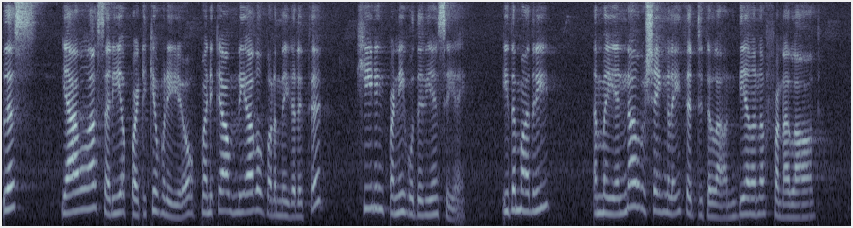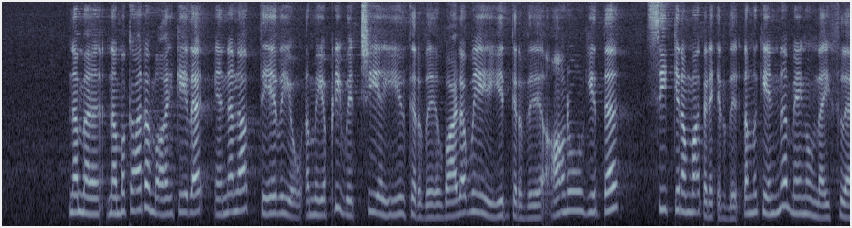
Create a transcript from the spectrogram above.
ப்ளஸ் யாரெல்லாம் சரியாக படிக்க முடியலையோ படிக்க முடியாத குழந்தைகளுக்கு ஹீலிங் பண்ணி உதவியும் செய்கிறேன் இது மாதிரி நம்ம எல்லா விஷயங்களையும் தெரிஞ்சுக்கலாம். தியானம் பண்ணலாம். நம்ம நமக்கான வாழ்க்கையில் என்னெல்லாம் தேவையோ நம்ம எப்படி வெற்றியை ஈர்க்கிறது வளமையை ஈர்க்கிறது ஆரோக்கியத்தை சீக்கிரமாக கிடைக்கிறது. நமக்கு என்ன வேணும் லைஃப்பில்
